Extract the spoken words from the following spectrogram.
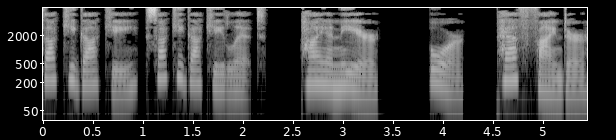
Sakigake, Sakigake lit. Pioneer, or Pathfinder,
